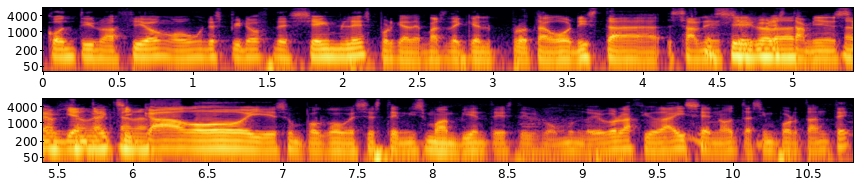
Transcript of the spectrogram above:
continuación o un spin-off de Shameless, porque además de que el protagonista sale en Sí, es Shameless, verdad, también se ambienta en. Chicago y es un poco es este mismo ambiente, este mismo mundo. Yo que la ciudad ahí se nota, es importante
